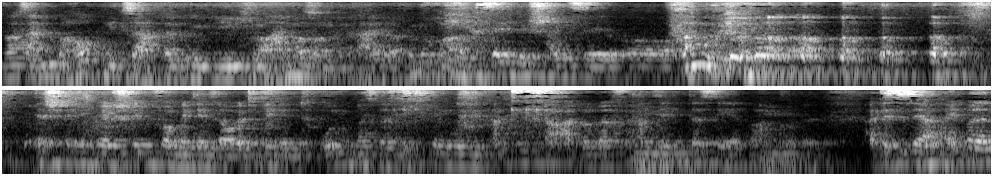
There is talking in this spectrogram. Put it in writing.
was einem überhaupt nichts sagt, dann irgendwie nicht nur einmal, sondern drei oder fünfmal. Dasselbe Scheiße. Oh. Das stelle ich mir schlimm vor mit den Leuten, die den Ton, was weiß ich, für einen Musikantengrad oder für einen Hinterseher machen. Mhm. Das ist ja einmal,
